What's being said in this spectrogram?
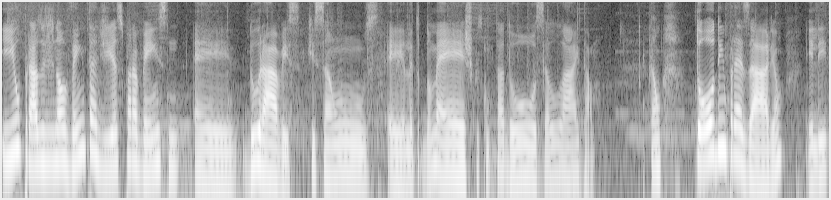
e o prazo de 90 dias para bens é, duráveis, que são os é, eletrodomésticos, computador, celular e tal. Então, todo empresário, ele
